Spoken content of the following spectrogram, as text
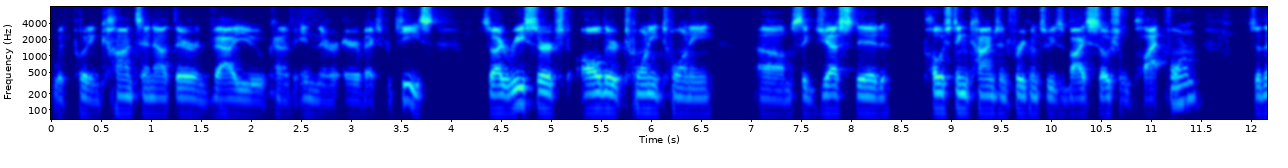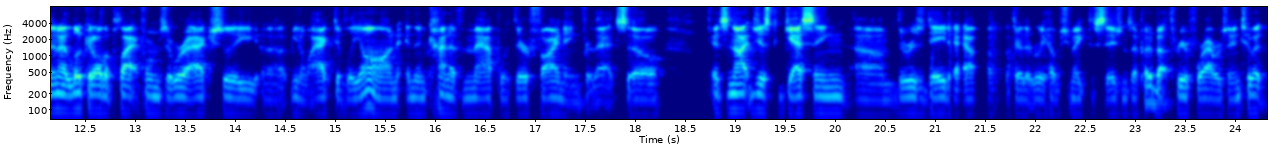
with putting content out there and value kind of in their area of expertise. So I researched all their 2020 um, suggested posting times and frequencies by social platform. So then I look at all the platforms that we're actually, uh, you know, actively on, and then kind of map what they're finding for that. So it's not just guessing. Um, there is data out there that really helps you make decisions. I put about three or four hours into it.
